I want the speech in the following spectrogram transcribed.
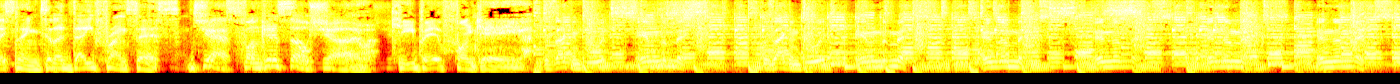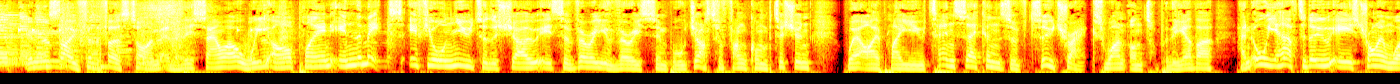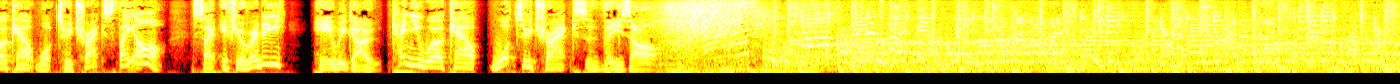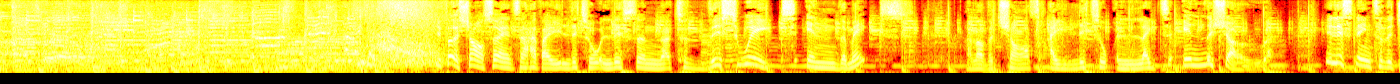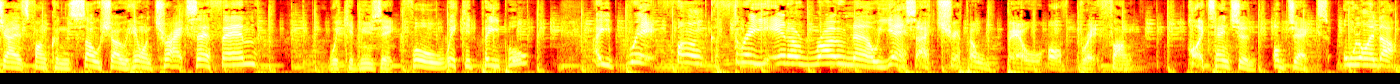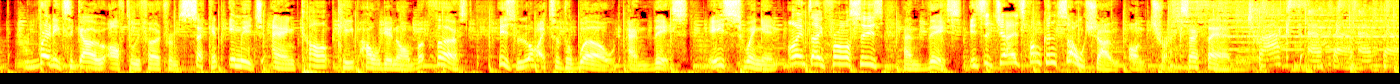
Listening to the Dave Francis Jazz Funk and Soul Show. Keep it funky. Cause I can do it in the mix. Cause I can do it in the mix. In the mix. In the mix. In the mix. In the mix. In the mix. So, for the first time at this hour, we are playing in the mix. If you're new to the show, it's a very, very simple just for fun competition where I play you 10 seconds of two tracks, one on top of the other, and all you have to do is try and work out what two tracks they are. So, if you're ready, here we go. Can you work out what two tracks these are? Your first chance then to have a little listen to this week's In the Mix. Another chance a little later in the show. You're listening to the Jazz Funk and Soul Show here on Tracks FM. Wicked music for wicked people. A Brit Funk three in a row now. Yes, a triple bill of Brit Funk. Hi-Tension, objects, all lined up, ready to go after we've heard from Second Image and Can't Keep Holding On. But first, here's Light of the World, and this is Swinging. I'm Dave Francis, and this is the Jazz Funk and Soul Show on Tracks FM. Tracks FM. FM.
